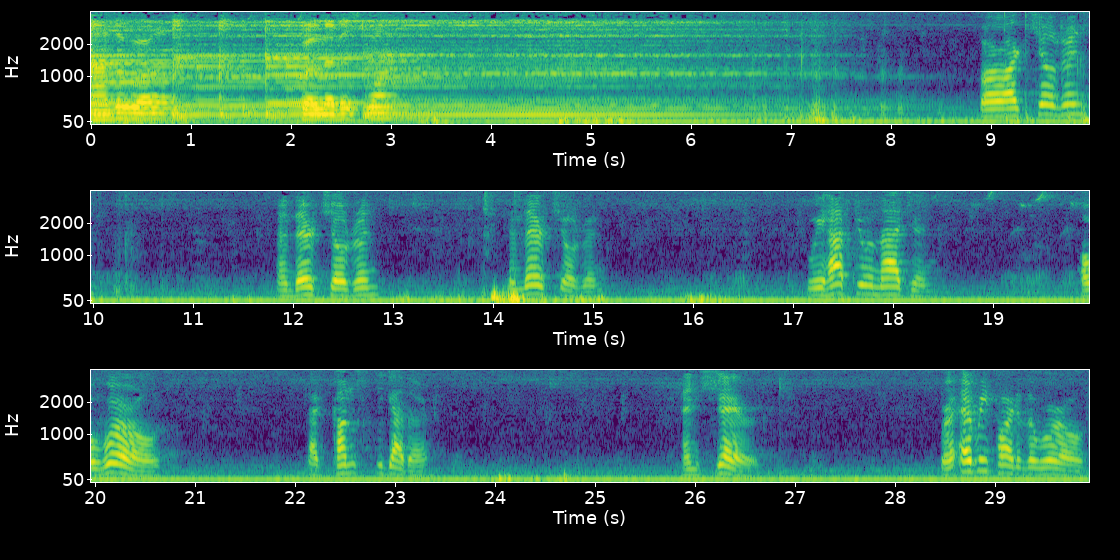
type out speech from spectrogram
and the world will live as one. For our children and their children and their children, we have to imagine a world that comes together and shares, where every part of the world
